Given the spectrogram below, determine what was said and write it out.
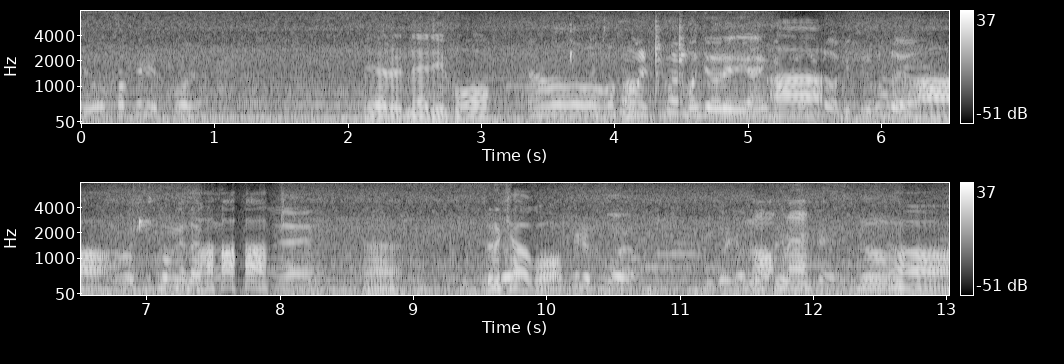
그리고 커피를 부어요. 얘를 내리고 뚜껑을, 뚜껑을 먼저 열어야 돼요. 아니, 밑으로 아. 흘러, 밑으로 흘러요. 아그 뚜껑에다가 네. 예. 그렇게 하고 커피를 부어요. 이걸 여기 ngọt nè 넣는데 đường 어,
